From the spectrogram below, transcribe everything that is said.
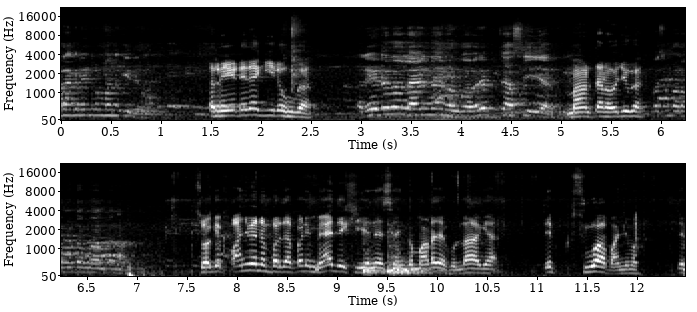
12 ਲੀਟਰ ਮੰਨ ਕੇ ਦੇਵਾਂਗੇ। ਰੇਟ ਇਹਦਾ ਕੀ ਰਹੂਗਾ? ਰੇਟ ਇਹਦਾ ਲੈਣ ਦਾ ਹੋਊਗਾ ਵੀਰੇ 85000 ਮਾਨਤਾਨ ਹੋ ਜਾਊਗਾ। ਬਸ ਮਾੜਾ ਮੋਟਾ ਮਾਨਤਾ ਨਹੀਂ ਸੋ ਅੱਗੇ ਪੰਜਵੇਂ ਨੰਬਰ ਤੇ ਆਪਾਂ ਨੇ ਮੈਂ ਦੇਖੀ ਇਹਨੇ ਸਿੰਘ ਮਾੜਾ ਜਿਹਾ ਖੁੱਲਾ ਆ ਗਿਆ ਤੇ ਸੂਆ ਪੰਜਵਾਂ ਤੇ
